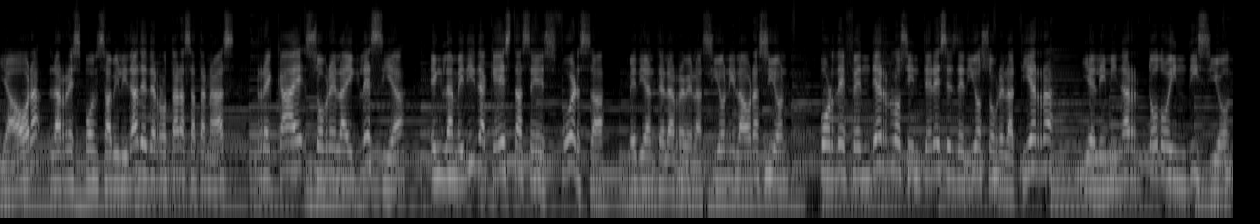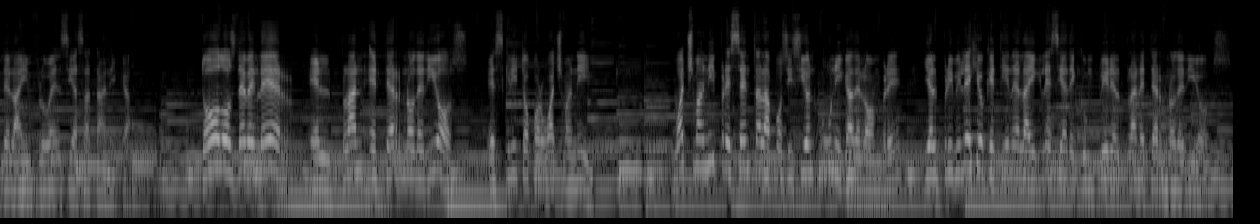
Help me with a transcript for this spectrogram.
Y ahora la responsabilidad de derrotar a Satanás recae sobre la iglesia en la medida que ésta se esfuerza mediante la revelación y la oración por defender los intereses de Dios sobre la tierra y eliminar todo indicio de la influencia satánica. Todos deben leer El Plan Eterno de Dios, escrito por Watchman Nee. Watchman Nee presenta la posición única del hombre y el privilegio que tiene la iglesia de cumplir el plan eterno de Dios.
